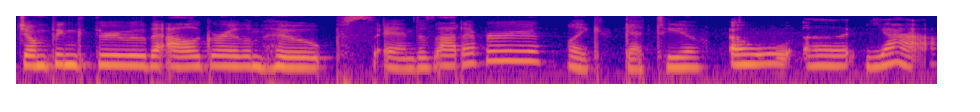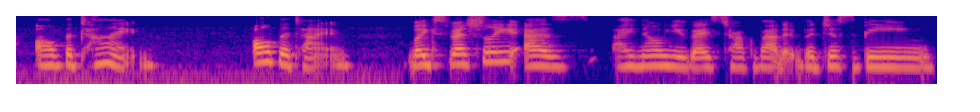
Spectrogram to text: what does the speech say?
jumping through the algorithm hoops and does that ever like get to you? Oh, uh yeah, all the time. All the time. Like especially as I know you guys talk about it, but just being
